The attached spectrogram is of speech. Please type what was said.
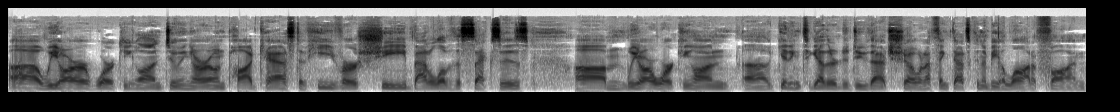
Uh, we are working on doing our own podcast of He versus She, Battle of the Sexes. Um, we are working on uh, getting together to do that show, and I think that's going to be a lot of fun.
